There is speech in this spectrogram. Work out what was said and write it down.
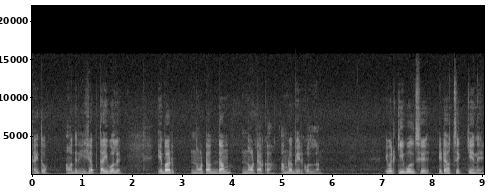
তাই তো? আমাদের হিসাব তাই বলে। এবার নটার দাম ন টাকা, আমরা বের করলাম। এবার কি বলছে? এটা হচ্ছে কেনে,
